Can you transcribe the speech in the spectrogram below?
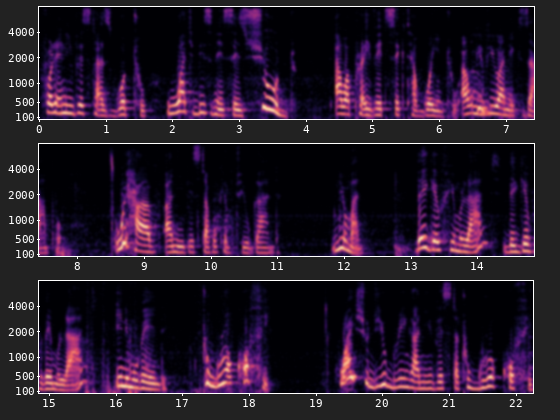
foreign investors go to? What businesses should our private sector going to. I'll mm. give you an example. We have an investor who came to Uganda, Neumann. They gave him land, they gave them land in Mubende to grow coffee. Why should you bring an investor to grow coffee,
